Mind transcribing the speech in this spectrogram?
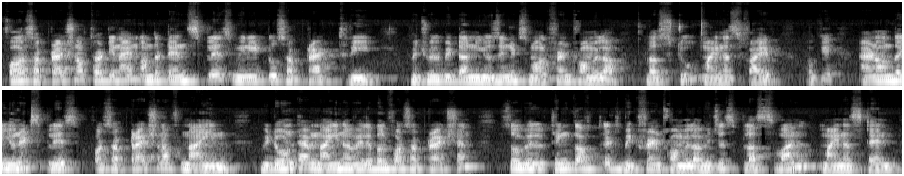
for subtraction of 39 on the tens place we need to subtract 3 which will be done using its small friend formula plus 2 minus 5 okay? And on the units place for subtraction of 9 we don't have 9 available for subtraction. So we'll think of its big friend formula which is plus 1 minus 10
